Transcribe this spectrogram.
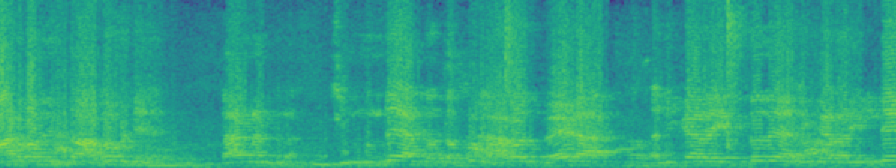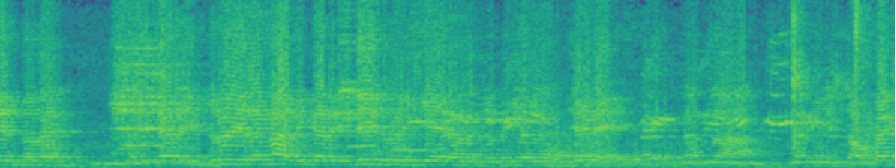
ಮಾಡಬಾರ್ದಿತ್ತು ಆಗೋಗ್ಬಿಟ್ಟಿದೆ. ಕಾರಣಾಂತರ ಇನ್ ಮುಂದೆ ಅಂತ ತಪ್ಪು ಆಗೋದು ಬೇಡ. ಅಧಿಕಾರ ಇರ್ತದೆ, ಅಧಿಕಾರ ಇಲ್ಲದೆ ಇರ್ತದೆ. ಅಧಿಕಾರ ಇದ್ರೂ ಇರೋಣ ಅಧಿಕಾರ ಇಲ್ಲೇ ಇದ್ರು ಹೀಗೆ ಇರೋಣ ಜೊತೆಗಳೆಲ್ಲ ಹೇಳಿ ನನ್ನ ನನಗೆ ಇಷ್ಟು ಅವಕಾಶ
